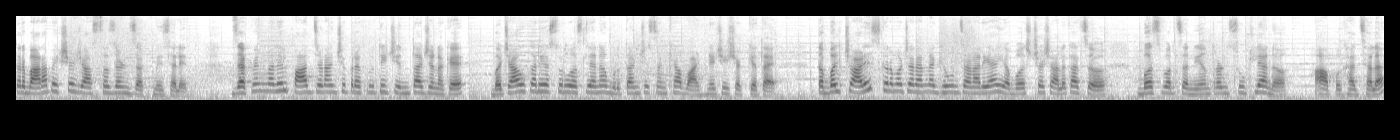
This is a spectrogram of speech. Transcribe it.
तर बारापेक्षा जास्त जण जखमी झालेत. जखमींमधील पाच जणांची प्रकृती चिंताजनक आहे. बचाव कार्य सुरू असल्यानं मृतांची संख्या वाढण्याची शक्यता आहे. तब्बल चाळीस कर्मचाऱ्यांना घेऊन जाणाऱ्या या बसच्या चालकाचं बसवरचं नियंत्रण सुटल्यानं हा अपघात झाला.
